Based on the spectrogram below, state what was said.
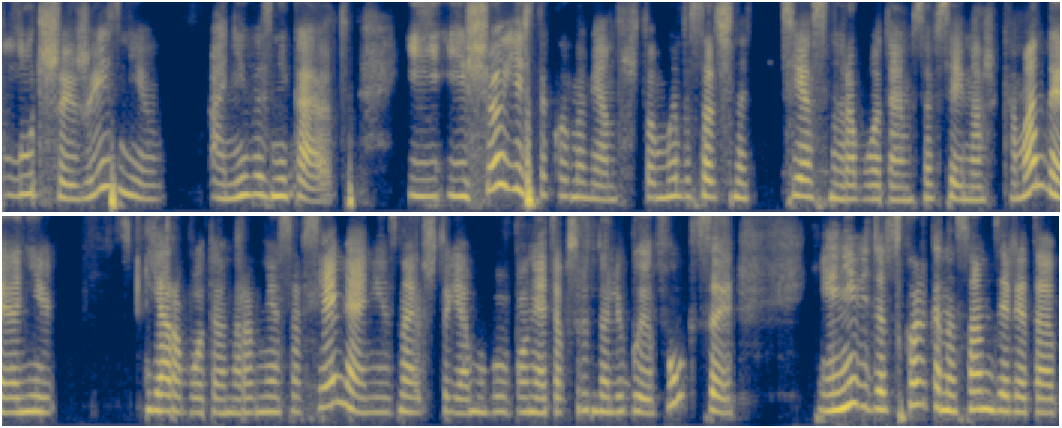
лучшей жизни они возникают. И еще есть такой момент, что мы достаточно тесно работаем со всей нашей командой, они я работаю наравне со всеми, они знают, что я могу выполнять абсолютно любые функции, и они видят, сколько на самом деле это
